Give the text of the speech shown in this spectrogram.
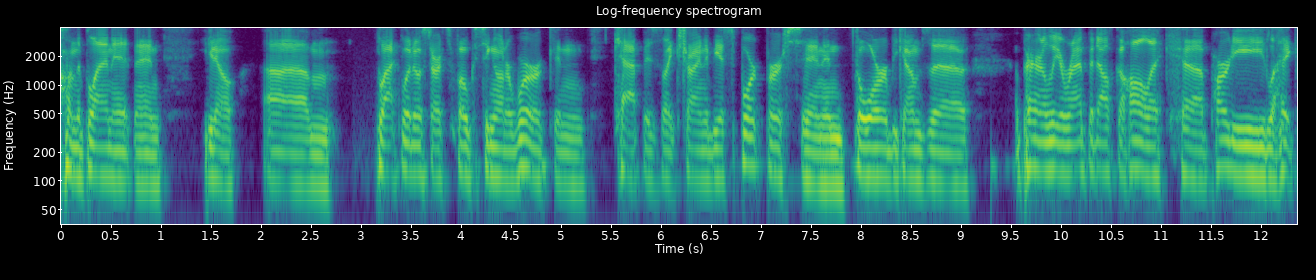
on the planet, and you know, um, Black Widow starts focusing on her work, and Cap is like trying to be a sport person, and Thor becomes a apparently a rampant alcoholic, uh, party like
